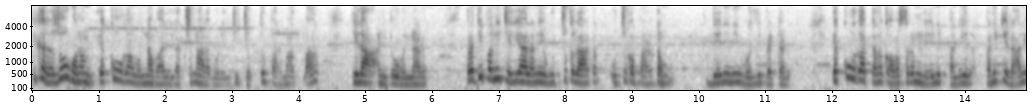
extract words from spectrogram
ఇక రజోగుణం ఎక్కువగా ఉన్న వారి లక్షణాల గురించి చెప్తూ పరమాత్మ ఇలా అంటూ ఉన్నాడు. ప్రతి పని చేయాలనే ఉత్సుకలాట ఉత్సుకపడటం దేనిని వదిలిపెట్టాడు? ఎక్కువగా తనకు అవసరం లేని పని పనికి రాని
